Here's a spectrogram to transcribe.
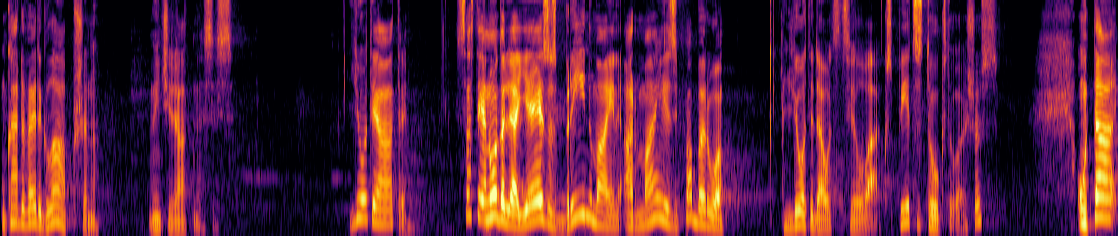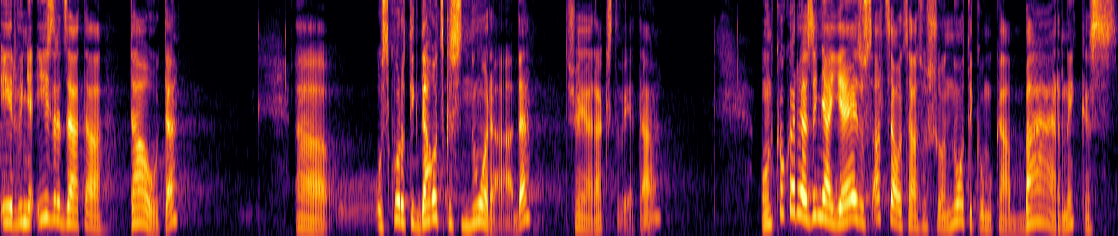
un kāda veida glābšanu viņš ir atnesis. Ļoti ātri. Sastajā nodaļā Jēzus brīnumaini ar maizi pabaro ļoti daudz cilvēku, 5000. Un tā ir viņa izredzētā tauta, uz kuru tik daudz kas norāda šajā raksturvietā. Un kaut kādā ziņā Jēzus atsaucās uz šo notikumu kā bērni, kas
